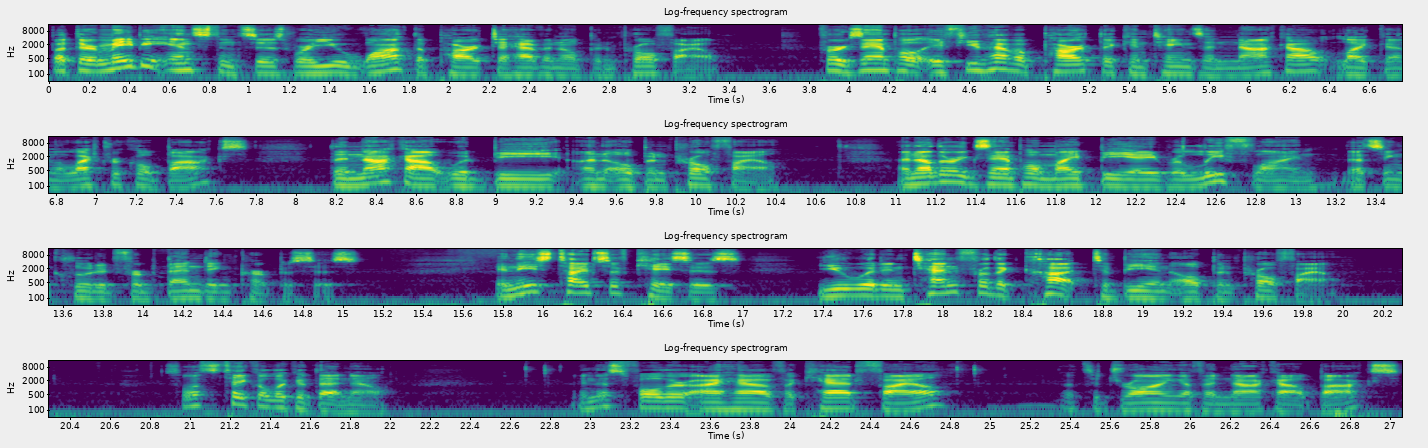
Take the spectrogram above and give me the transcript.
but there may be instances where you want the part to have an open profile. For example, if you have a part that contains a knockout, like an electrical box, the knockout would be an open profile. Another example might be a relief line that's included for bending purposes. In these types of cases, you would intend for the cut to be an open profile. So let's take a look at that now. In this folder I have a CAD file. That's a drawing of a knockout box.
